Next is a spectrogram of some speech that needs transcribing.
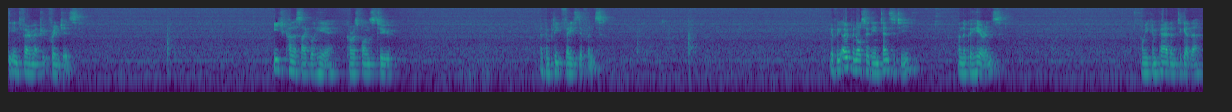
the interferometric fringes. Each color cycle here corresponds to a complete phase difference. If we open also the intensity and the coherence, and we compare them together,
